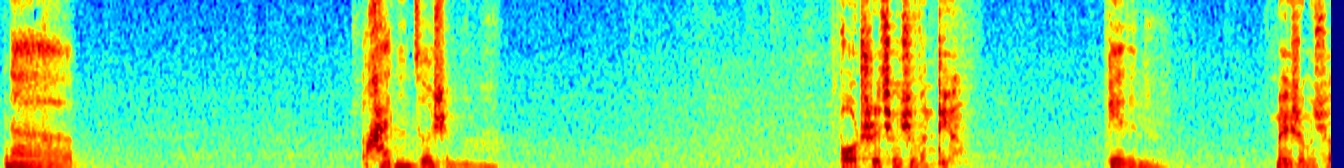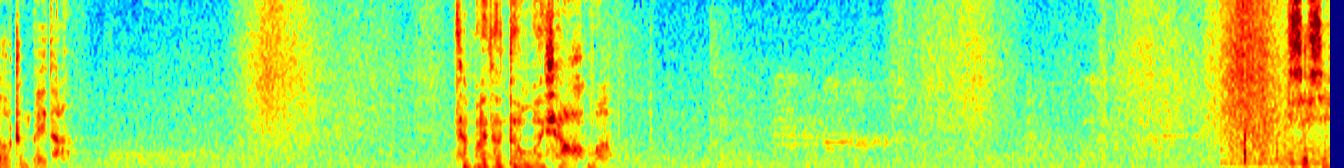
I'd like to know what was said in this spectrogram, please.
那还能做什么吗？保持情绪稳定，别的呢？没什么需要准备的了。在外头等我一下好吗？谢谢。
